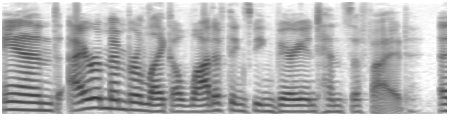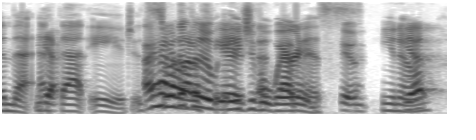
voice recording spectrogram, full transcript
And I remember like a lot of things being very intensified and that at that age. It's sort of an age of awareness, you know? Yep.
